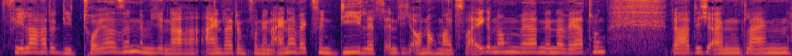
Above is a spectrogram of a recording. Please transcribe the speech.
Fehler hatte, die teuer sind, nämlich in der Einleitung von den Einerwechseln, die letztendlich auch nochmal zwei genommen werden in der Wertung. Da hatte ich einen kleinen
